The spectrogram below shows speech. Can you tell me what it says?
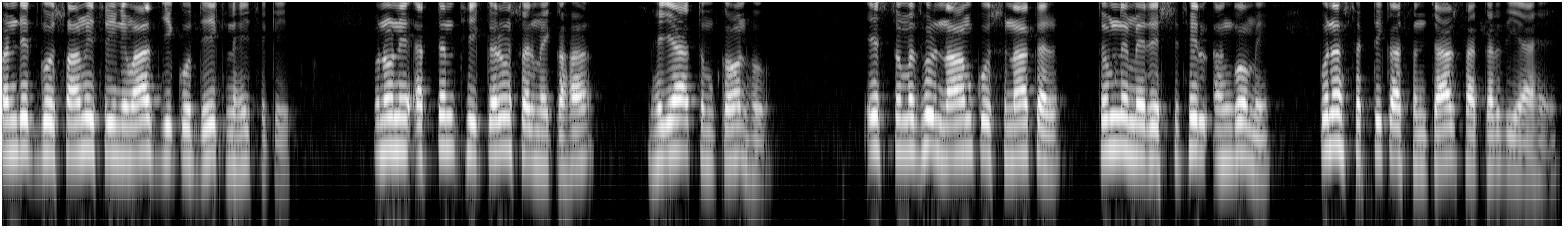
पंडित गोस्वामी श्रीनिवास जी को देख नहीं सके। उन्होंने अत्यंत ही करुण स्वर में कहा, भैया, तुम कौन हो? इस सुमधुर नाम को सुनाकर तुमने मेरे शिथिल अंगों में पुनः शक्ति का संचार सा कर दिया है।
